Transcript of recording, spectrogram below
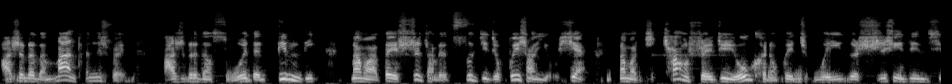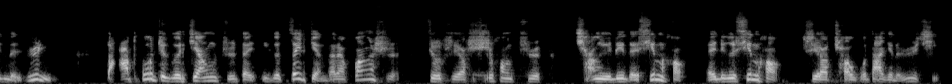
还是那种慢吞水，还是那种所谓的定力，那么对市场的刺激就非常有限。那么唱水就有可能会成为一个实现性性的运。打破这个僵局的一个最简单的方式，就是要释放出强有力的信号，而这个信号是要超过大家的预期。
